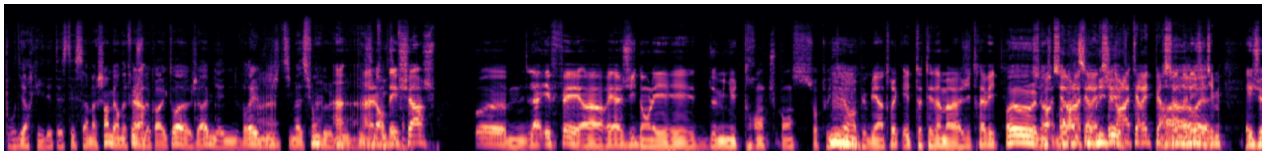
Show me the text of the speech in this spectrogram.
pour dire qu'il détestait ça, machin. Mais en effet, je suis d'accord avec toi, euh, Jérém, il y a une vraie Ah. légitimation de. de- Ah, des alors des en fait. Euh, la FA a réagi dans les 2 minutes 30, je pense, sur Twitter, Hmm. a publié un truc, et Tottenham a réagi très vite. Ouais, ouais, ouais, C'est dans- Bah, dans l'intérêt- de personne Ah, de légitimer. Et je,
